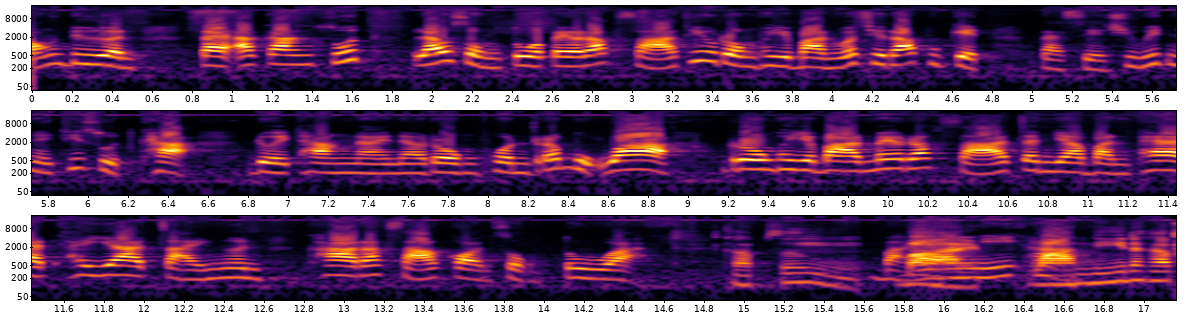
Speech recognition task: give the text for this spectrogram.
2 เดือน แต่อาการซุดแล้วส่งตัวไปรักษาที่โรงพยาบาลวชิระภูเก็ต แต่เสียชีวิตในที่สุดค่ะ โดยทางนายนรงพลระบุว่า โรงพยาบาลไม่รักษาจรรยาบรรณแพทย์ให้ญาติจ่ายเงิน ค่ารักษาก่อนส่งตัว ครับซึ่งบ่ายวันนี้ค่ะวานนี้นะครับ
